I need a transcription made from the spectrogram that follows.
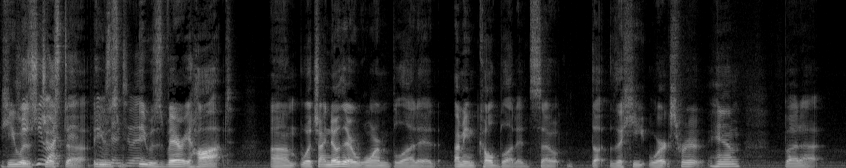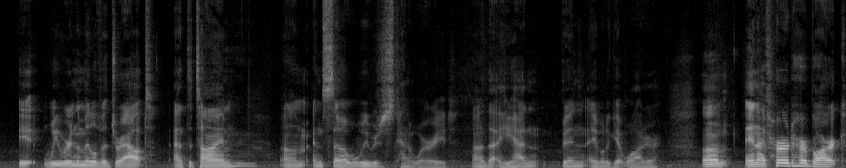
he was he just liked uh. He he was was into it. he was very hot, um, which I know they're warm blooded. I mean cold blooded, so the the heat works for him. But uh, it we were in the middle of a drought at the time, Mm-hmm. Um, and so we were just kind of worried uh, that he hadn't been able to get water. Um, and I've heard her bark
